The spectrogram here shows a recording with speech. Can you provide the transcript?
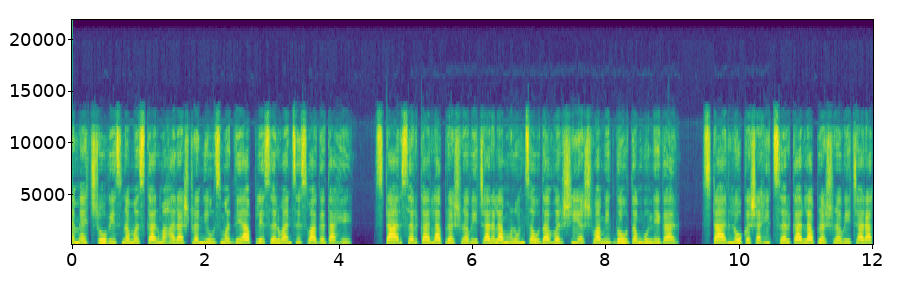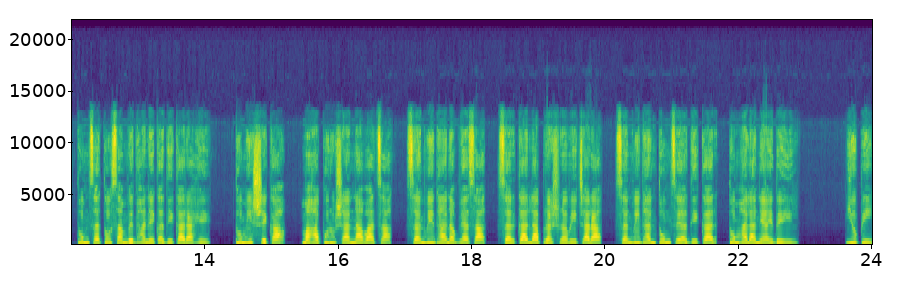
एम एच चोवीस नमस्कार महाराष्ट्र न्यूजमध्ये आपले सर्वांचे स्वागत आहे. स्टार सरकारला प्रश्न विचारला म्हणून चौदा वर्षीय अश्वामित गौतम गुन्हेगार. स्टार लोकशाहीत सरकारला प्रश्न विचारा तुमचा तो संविधानिक अधिकार आहे. तुम्ही शिका महापुरुषांना वाचा संविधान अभ्यासा सरकारला प्रश्न विचारा संविधान तुमचे अधिकार तुम्हाला न्याय देईल. यूपी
